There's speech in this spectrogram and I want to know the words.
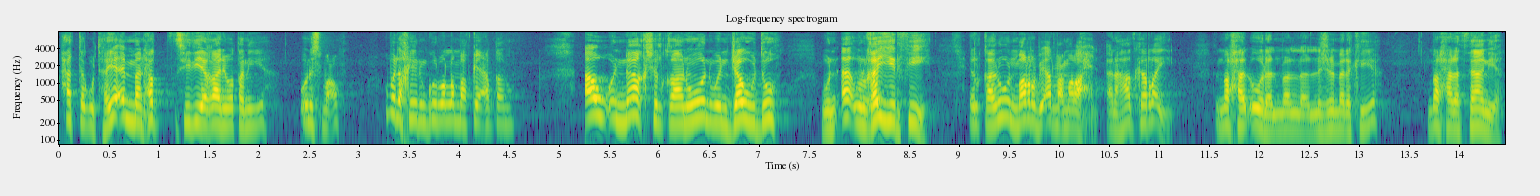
حتى قلتها يا إما نحط سيدي أغاني وطنية ونسمعه وبالأخير نقول والله موافقين على القانون. أو نناقش القانون ونجوده ون- ونغير فيه. القانون مر بأربع مراحل. أنا هذا كان رأيي. المرحلة الأولى اللجنة الملكية. المرحلة الثانية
